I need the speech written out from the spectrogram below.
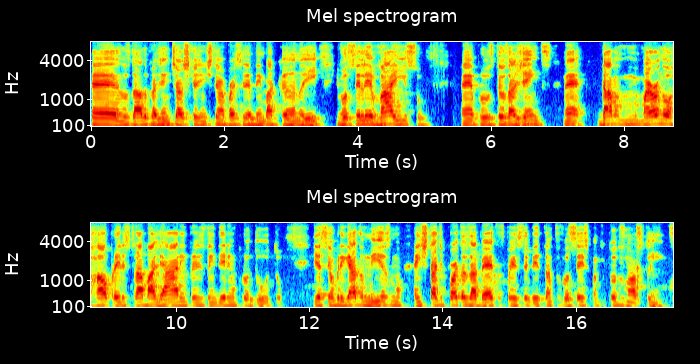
é, nos dado para a gente. Acho que a gente tem uma parceria bem bacana aí. E você levar isso é, para os teus agentes, né? Dar maior know-how para eles trabalharem, para eles venderem um produto. E assim, obrigado mesmo. A gente está de portas abertas para receber tanto vocês quanto todos os nossos clientes.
